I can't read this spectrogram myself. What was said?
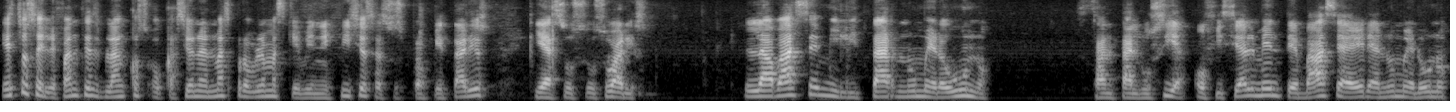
estos elefantes blancos ocasionan más problemas que beneficios a sus propietarios y a sus usuarios. La base militar número uno, Santa Lucía, oficialmente base aérea número uno,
